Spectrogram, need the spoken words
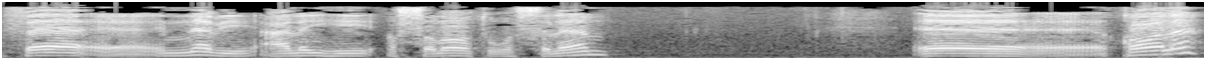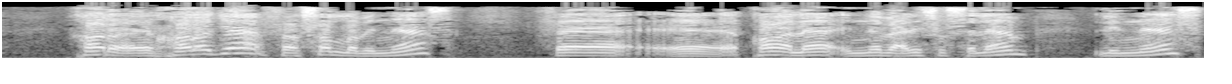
فالنبي عليه الصلاة والسلام آه قال خرج فصلى بالناس فقال النبي عليه الصلاة والسلام للناس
